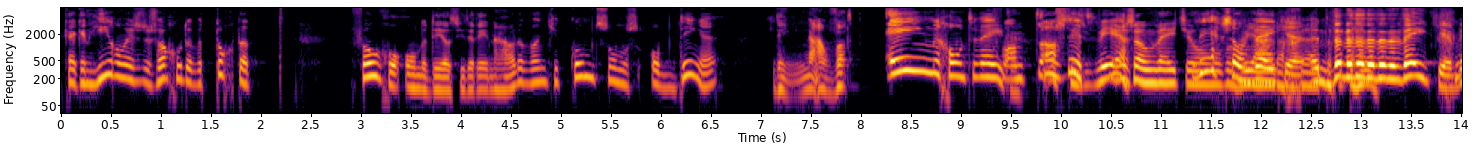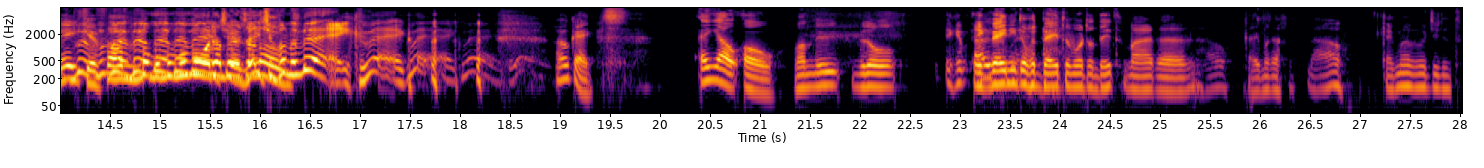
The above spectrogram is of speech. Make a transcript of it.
Kijk, en hierom is het dus wel goed dat we toch dat vogelonderdeeltje erin houden. Want je komt soms op dingen. Je denkt, nou, wat enig om te weten. Fantastisch. dit. Weer Ja, zo'n weetje Weer zo'n eh, Een weetje. Weetje We- van... mo- weetje, weetje van de week, week, week, week. Oké. En jouw O. Want nu, bedoel, Ik, heb ik weet niet of het beter wordt dan dit. Maar eh, Nou, kijk maar even. nou, Kijk maar wat je doet.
